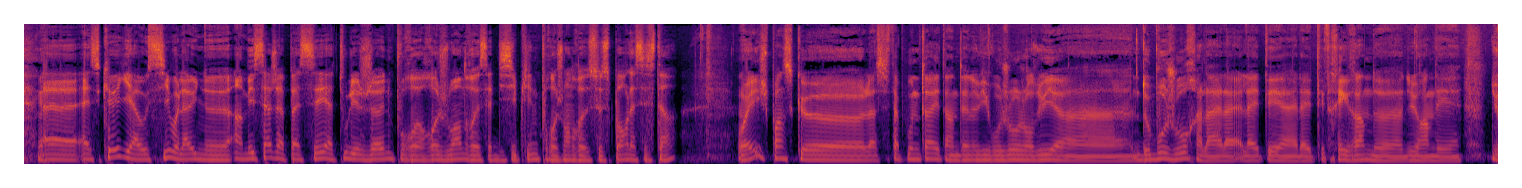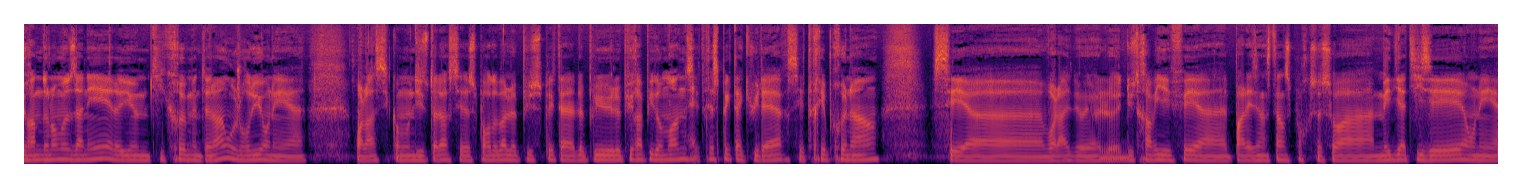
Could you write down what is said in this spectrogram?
Est-ce qu'il y a aussi voilà une un message à passer à tous les jeunes pour rejoindre cette discipline, pour rejoindre ce sport, la cesta? Oui, je pense que la Cesta Punta est en train de vivre aujourd'hui euh, de beaux jours. Elle a, elle a, été, elle a été très grande euh, durant des, durant de nombreuses années. Elle a eu un petit creux maintenant. Aujourd'hui, on est, euh, voilà, c'est comme on dit tout à l'heure, c'est le sport de balle le plus le plus, le plus rapide au monde. C'est très spectaculaire, c'est très prenant. C'est, euh, voilà, du travail est fait par les instances pour que ce soit médiatisé. On est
